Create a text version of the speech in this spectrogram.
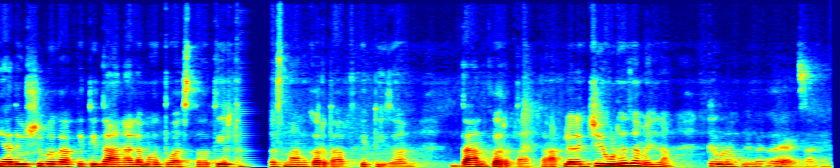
या दिवशी बघा किती दानाला महत्त्व असतं. तीर्थस्नान करतात किती जण दान करतात. तर आपल्याला जेवढं जमेल ना तेवढं आपल्याला करायचं आहे.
